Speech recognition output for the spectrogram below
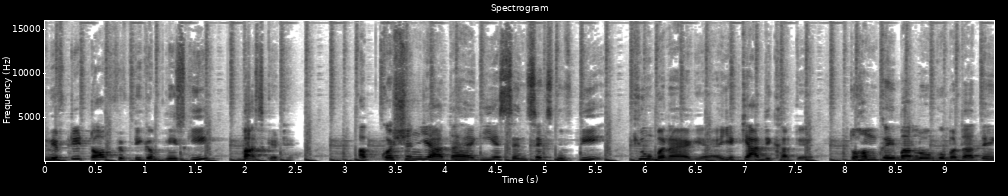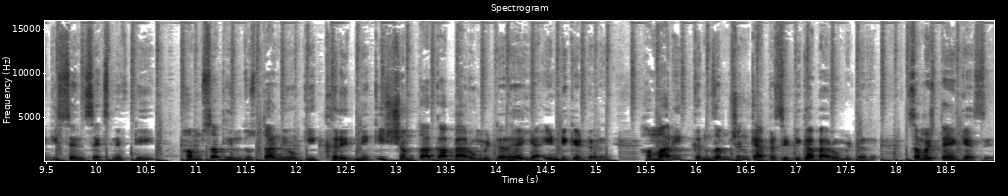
निफ्टी टॉप 50 कंपनीज़ की बास्केट है। अब क्वेश्चन ये आता है कि ये सेंसेक्स निफ्टी क्यों बनाया गया है? ये क्या दिखाते हैं? तो हम कई बार लोगों को बताते हैं कि सेंसेक्स निफ्टी हम सब हिंदुस्तानियों की खरीदने की क्षमता का बैरोमीटर है या इंडिकेटर है। हमारी कंजम्पशन कैपेसिटी का बैरोमीटर है। समझते हैं कैसे?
